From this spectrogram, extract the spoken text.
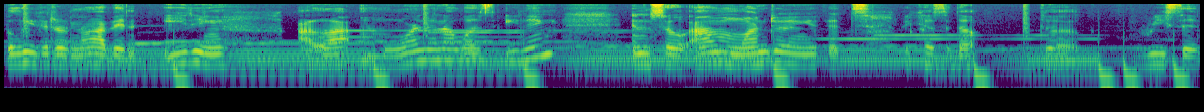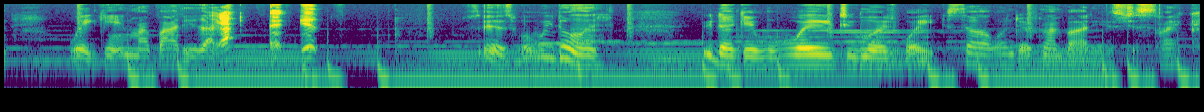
believe it or not, been eating a lot more than I was eating. And so I'm wondering if it's because of the the recent weight gain. My body's like, ah, it. Sis, what we doing? We done get way too much weight. So I wonder if my body is just like,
